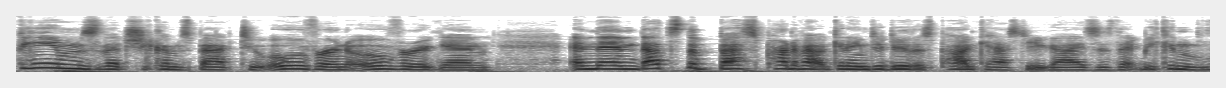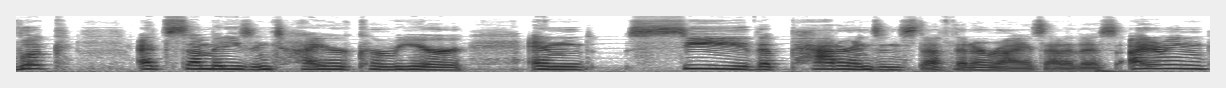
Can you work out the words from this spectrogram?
themes that she comes back to over and over again and then that's the best part about getting to do this podcast you guys is that we can look at somebody's entire career and see the patterns and stuff that arise out of this. I mean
